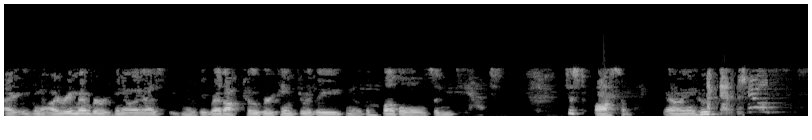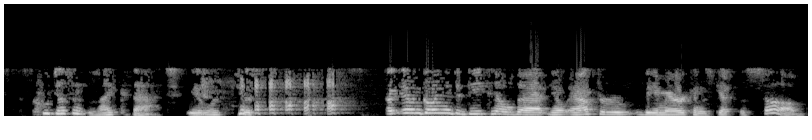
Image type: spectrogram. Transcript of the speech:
I, you know, I remember, you know, as you know, the Red October came through the, you know, the bubbles and yeah, just, just awesome. I mean, who, who doesn't like that? It was just. I'm going into detail that you know after the Americans get the sub,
